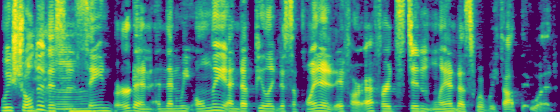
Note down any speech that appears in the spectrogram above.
we shoulder this Mhm. insane burden and then we only end up feeling disappointed if our efforts didn't land us where we thought they would.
